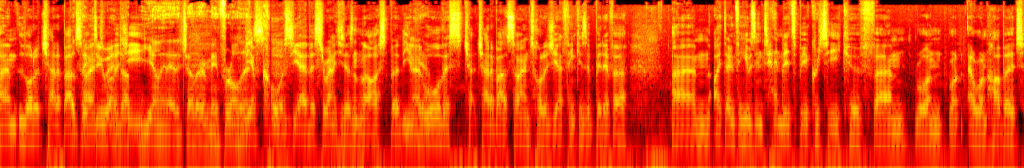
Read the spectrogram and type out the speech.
Um, a lot of chat about But they do end up Scientology. yelling at each other. I mean, for all Yeah, this. of course, yeah. The serenity doesn't last, but you know, Yeah. all this ch- chat about Scientology, I think, is a bit of a. Um, I don't think it was intended to be a critique of um, Ron, Ron, L. Ron Hubbard,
